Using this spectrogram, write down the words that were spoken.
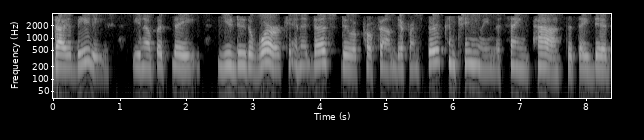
diabetes, you know, but they you do the work and it does do a profound difference. They're continuing the same path that they did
